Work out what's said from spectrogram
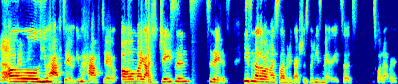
Oh, you have to. You have to. Oh my gosh, Jason Sudeikis. He's another one of my celebrity crushes, but he's married, so it's it's whatever.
